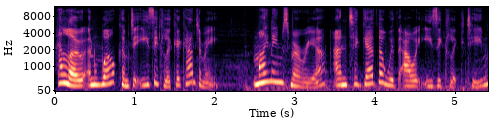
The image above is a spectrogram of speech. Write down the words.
Hello and welcome to EasyClick Academy. My name's Maria and together with our EasyClick team,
